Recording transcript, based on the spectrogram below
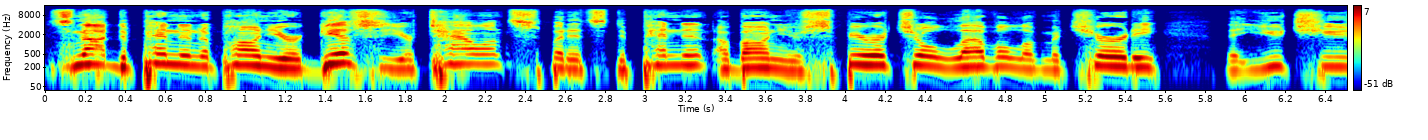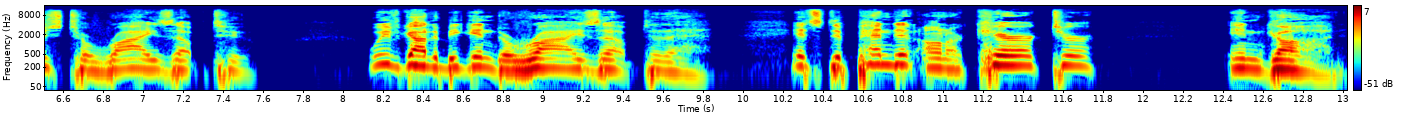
It's not dependent upon your gifts, your talents, but it's dependent upon your spiritual level of maturity that you choose to rise up to. We've got to begin to rise up to that. It's dependent on our character in God.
